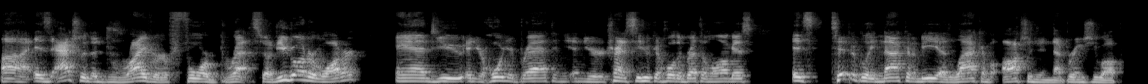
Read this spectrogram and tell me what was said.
uh, is actually the driver for breath. So if you go underwater and you and you're holding your breath and, and you're trying to see who can hold the breath the longest, it's typically not going to be a lack of oxygen that brings you up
